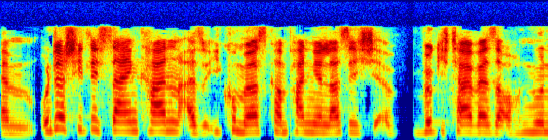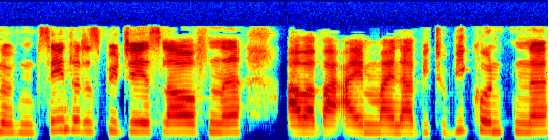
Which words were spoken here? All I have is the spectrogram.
ähm, unterschiedlich sein kann. Also E-Commerce-Kampagnen lasse ich äh, wirklich teilweise auch nur ein Zehntel des Budgets laufen. Ne? Aber bei einem meiner B2B-Kunden ne,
